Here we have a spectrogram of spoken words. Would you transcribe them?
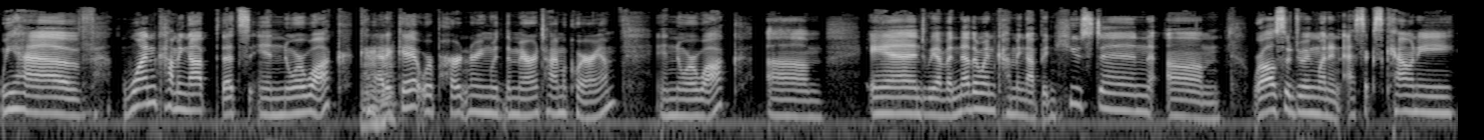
we have one coming up that's in Norwalk, Connecticut. We're partnering with the Maritime Aquarium in Norwalk. Um, and we have another one coming up in Houston. Um, we're also doing one in Essex County.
